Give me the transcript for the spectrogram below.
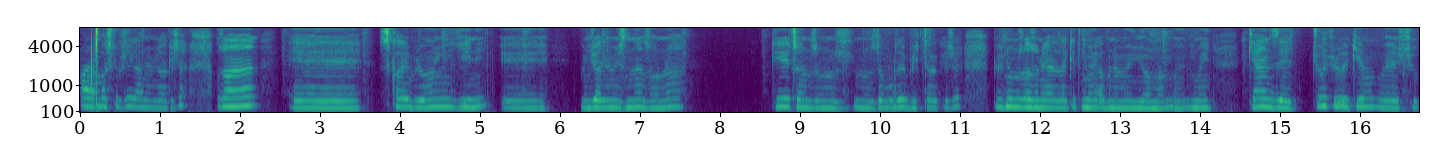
Aynen başka bir şey gelmemiş arkadaşlar. O zaman Skyblock'un yeni eee, güncellemesinden sonra ki tanıtımımız da burada bitti arkadaşlar. Bir videomuzdan sonra yani like etmeyi, abone olmayı, yorum unutmayın. Kendinize çok çok iyi ve çok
